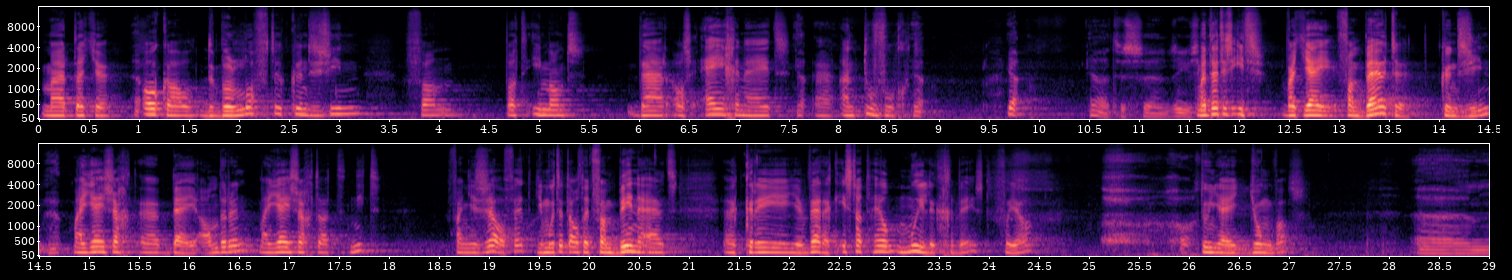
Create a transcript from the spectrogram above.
Maar dat je ook al de belofte kunt zien van wat iemand daar als eigenheid Ja. eh, aan toevoegt. Ja. Ja, het is... eh, is- Maar dat is iets wat jij van buiten kunt zien, Ja. maar jij zag eh, bij anderen, maar jij zag dat niet van jezelf. Hè? Je moet het altijd van binnenuit creëer je werk. Is dat heel moeilijk geweest voor jou toen jij jong was? Ehm,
